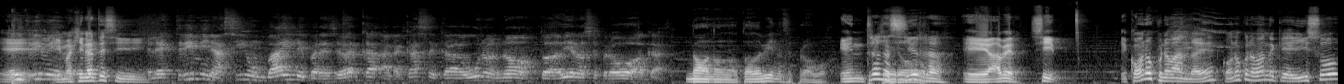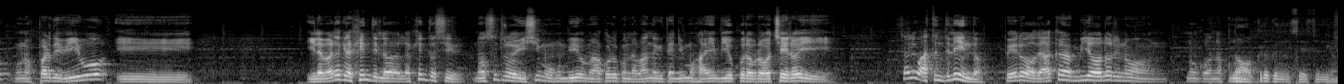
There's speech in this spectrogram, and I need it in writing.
El eh, streaming- imagínate si... El streaming así, un baile para llevar a la casa de cada uno, no, todavía no se probó acá. No, no, no, todavía no se probó. Entrar a la Pero- sierra. Eh, a ver, sí. Eh, conozco una banda, ¿eh? Conozco una banda que hizo unos par de vivo y. Y la verdad que la gente, la, la gente sí. Nosotros hicimos un vivo, me acuerdo con la banda que teníamos ahí en Vivo Cura Brochero y. Salió bastante lindo. Pero de acá en Villa Dolores no, no conozco. No, creo que no se hizo ni una.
